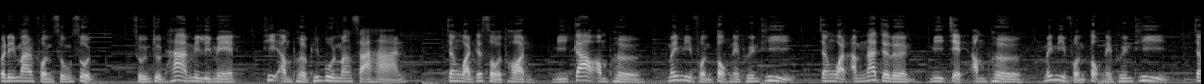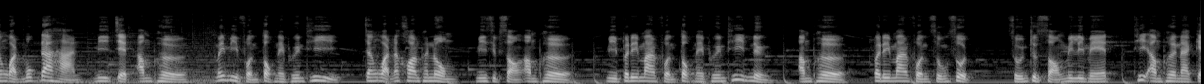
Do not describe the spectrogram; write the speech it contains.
ปริมาณฝนสูงสุด 0.5 มิลลิเมตร ที่อำเภอพิบูลมังสาหาร จังหวัดยโสธรมี 9 อำเภอ ไม่มีฝนตกในพื้นที่ จังหวัดอำนาจเจริญมี 7 อำเภอ ไม่มีฝนตกในพื้นที่ จังหวัดมุกดาหารมี 7 อำเภอ ไม่มีฝนตกในพื้นที่ จังหวัดนครพนมมี 12 อำเภอ มีปริมาณฝนตกในพื้นที่ 1 อำเภอ ปริมาณฝนสูงสุด 0.2 มิลลิเมตรที่อำเภอนาแก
